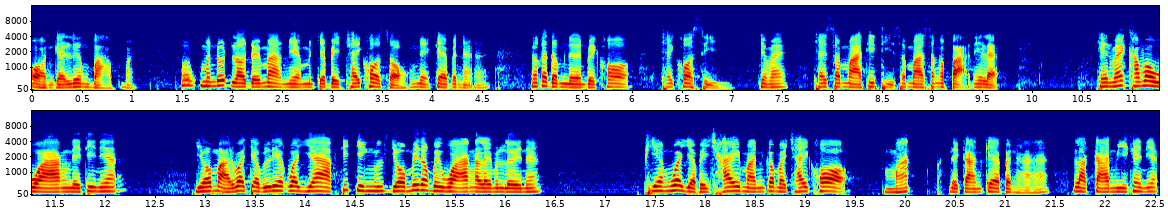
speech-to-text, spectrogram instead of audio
อ่อนแกเรื่องบาปมันเพราะมนุษย์เราโดยมากเนี่ย มันจะไปใช้ข้อสองเนี่ยแก้ปัญหา แล้วก็ดำเนินไปข้อใช้ข้อสี่ใช่ไหมใช้สมาธิถิสมาสังกปะนี่แหละ เห็นไหมคำว่าวางในที่เนี้ยยอมอาจว่าจะเรียกว่ายากที่จริงโยมไม่ต้องไปวางอะไรมันเลยนะ เพียงว่าอย่าไปใช้มันก็มาใช้ข้อมัดในการแก้ปัญหา หลักการมีแค่เนี้ย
